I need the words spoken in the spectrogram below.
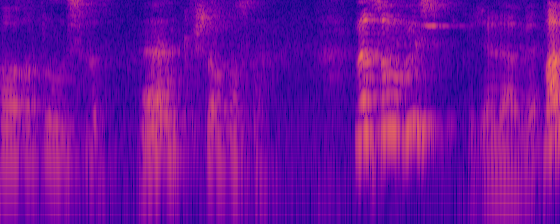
O atılışlı. He? Bir şey olmasa. Nasıl olmuş? Güzel abi. Bak.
